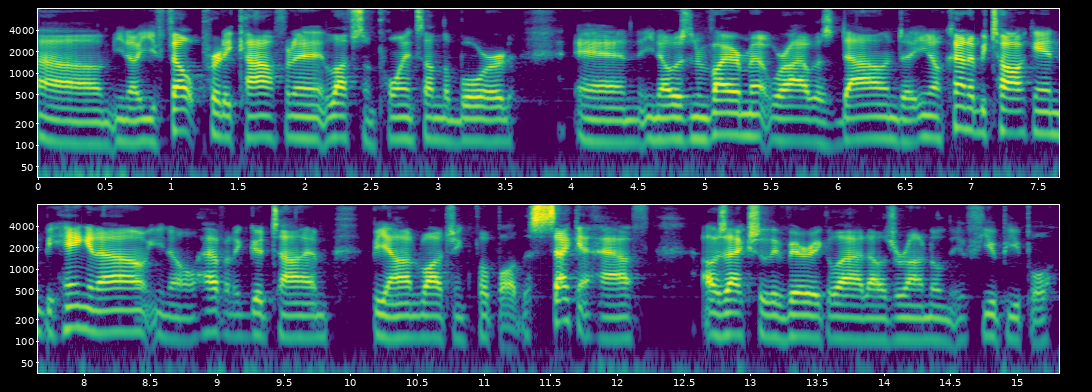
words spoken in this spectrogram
um, you know, you felt pretty confident, left some points on the board. And, you know, it was an environment where I was down to, you know, kind of be talking, be hanging out, you know, having a good time beyond watching football. The second half, I was actually very glad I was around only a few people.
